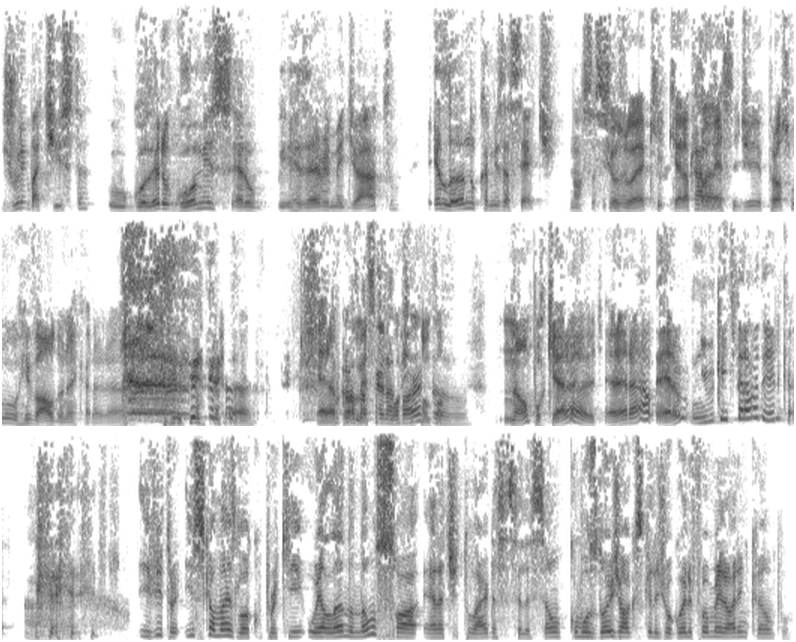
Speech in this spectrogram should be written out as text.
Júlio Batista, o goleiro Gomes era o reserva imediato, Elano, camisa 7. Nossa senhora. Josué, que, que era a Cara- promessa de próximo Rivaldo, né, cara? Era, era, era a promessa forte torta? Paulo. Não, porque era, era, era o nível que a gente esperava dele, cara. Ah. E, Vitor, isso que é o mais louco, porque o Elano não só era titular dessa seleção, como os dois jogos que ele jogou, ele foi o melhor em campo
